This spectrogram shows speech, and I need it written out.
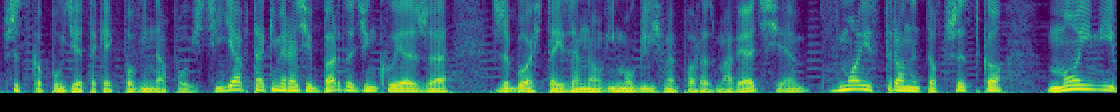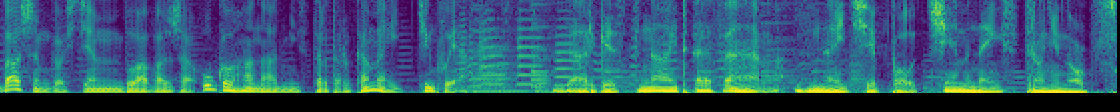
wszystko pójdzie tak, jak powinno pójść. Ja w takim razie bardzo dziękuję, że, że byłaś tutaj ze mną i mogliśmy porozmawiać. Z mojej strony to wszystko. Moim i waszym gościem była wasza ukochana administratorka May. Dziękuję. Darkest Night FM. Znajdź się po ciemnej stronie nocy.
